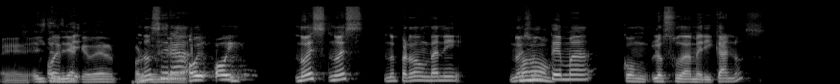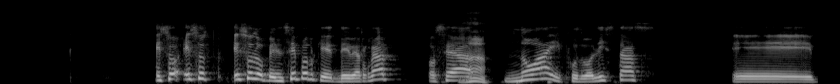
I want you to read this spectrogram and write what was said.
Eh, él tendría que ver por No será. Hoy, hoy. No es, no es, no, perdón, Dani, ¿no, es un tema con los sudamericanos? Eso, eso, eso lo pensé porque de verdad o sea, no hay futbolistas eh,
